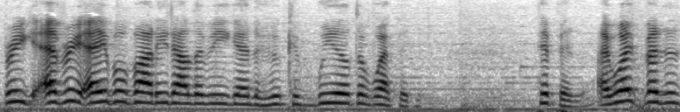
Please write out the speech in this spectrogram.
Bring every able-bodied Ala Mhigan who can wield a weapon. Pipin, I want, Vel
